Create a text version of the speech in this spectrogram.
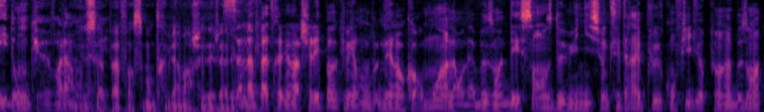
Et donc euh, voilà. ça n'a pas forcément très bien marché déjà. À ça n'a pas très bien marché à l'époque, mais on est encore moins. Là, on a besoin d'essence, de munitions, etc. Et plus le conflit dure, plus on a besoin.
